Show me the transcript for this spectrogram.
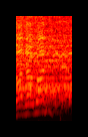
like that one?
